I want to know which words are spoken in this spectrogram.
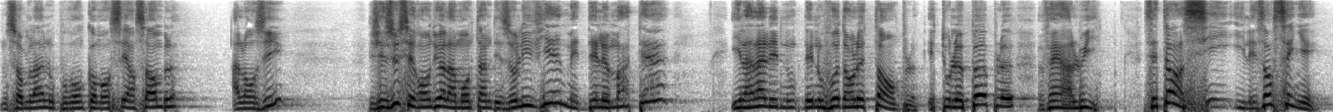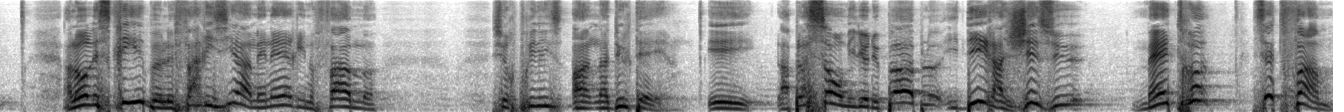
Nous sommes là, nous pouvons commencer ensemble. Allons-y. Jésus s'est rendu à la montagne des Oliviers, mais dès le matin, il alla de nouveau dans le temple et tout le peuple vint à lui. C'est ainsi, il les enseignait. Alors les scribes, les pharisiens amenèrent une femme surprise en adultère et la plaçant au milieu du peuple, ils dirent à Jésus, Maître, cette femme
